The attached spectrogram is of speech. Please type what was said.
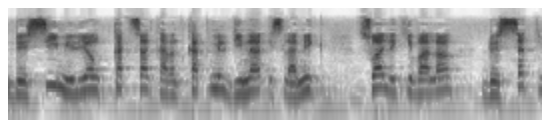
de 6 444 000 dinars islamiques, soit l'équivalent de 7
